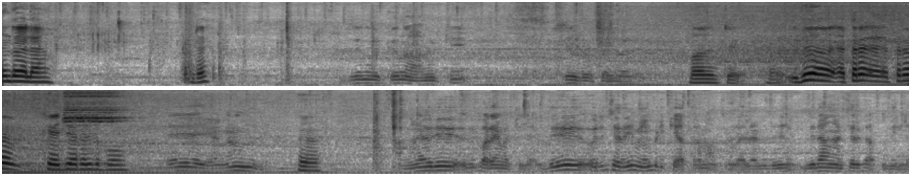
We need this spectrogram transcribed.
എന്താ വില? എന്റെ നാനൂറ്റി ഇത് എത്ര എത്ര കെ ജി വരെ ഇതിൽ പോകും? അങ്ങനെ ഒരു ഇത് പറയാൻ പറ്റില്ല. ഇത് ഒരു ചെറിയ മീൻ പിടിക്കുക അത്ര മാത്രമല്ല അല്ലാണ്ട് ഇതിന് ഇതിന് അങ്ങനത്തെ ഒരു ഇതില്ല.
